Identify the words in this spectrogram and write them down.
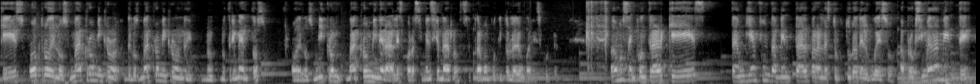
que es otro de los macro, micro, de los macro micronutrimentos, o de los micro, macrominerales, por así mencionarlo, se traba un poquito la lengua, disculpen, vamos a encontrar que es también fundamental para la estructura del hueso. Aproximadamente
